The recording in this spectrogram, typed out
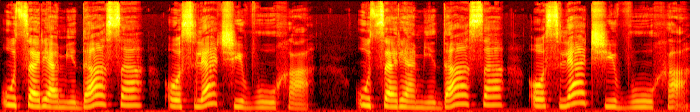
У царя Мідаса ослячі вуха, у царя Мідаса ослячі вуха.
